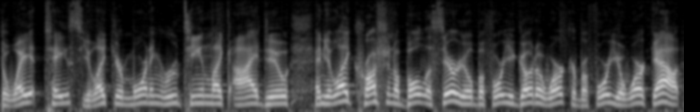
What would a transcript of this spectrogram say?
the way it tastes, you like your morning routine like I do, and you like crushing a bowl of cereal before you go to work or before you work out,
